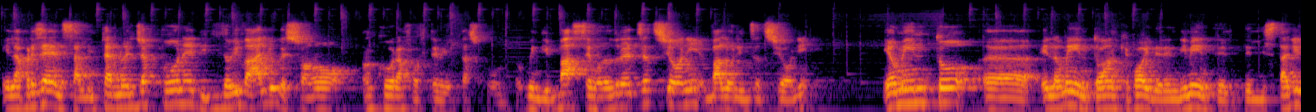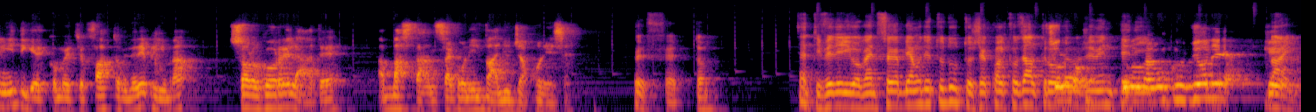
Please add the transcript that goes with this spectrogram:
e la presenza all'interno del Giappone di titoli value che sono ancora fortemente a sconto. Quindi basse valorizzazioni, valorizzazioni e, aumento, eh, e l'aumento anche poi dei rendimenti degli Stati Uniti che come ti ho fatto vedere prima sono correlate abbastanza con il value giapponese. Perfetto. Senti Federico, penso che abbiamo detto tutto, c'è qualcos'altro solo, velocemente? Solo di... una conclusione che Vai.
